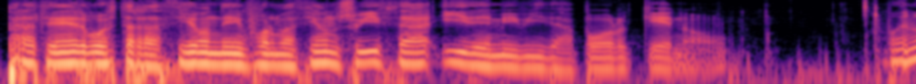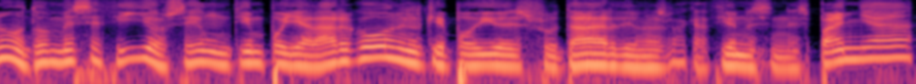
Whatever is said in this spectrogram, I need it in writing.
para tener vuestra ración de información suiza y de mi vida, ¿por qué no? Bueno, dos mesecillos, ¿eh? un tiempo ya largo en el que he podido disfrutar de unas vacaciones en España,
